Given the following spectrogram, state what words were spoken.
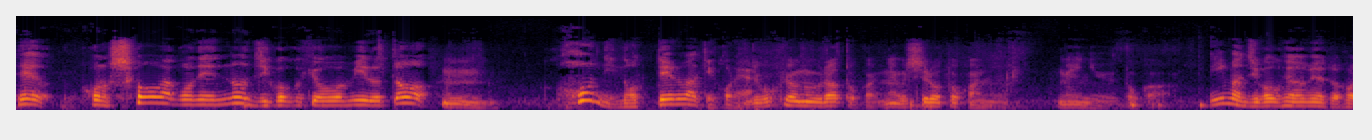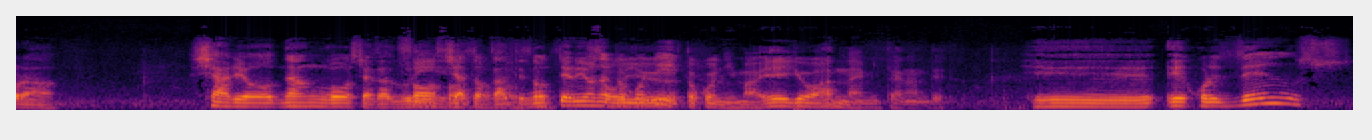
でこの昭和5年の時刻表を見るとうん。本に載ってるわけこれ。時刻表の裏とかね後ろとかにメニューとか今時刻表を見るとほら車両何号車がグリーン車とかって載ってるようなとこそういうにとこにまあ営業案内みたいなんで。へええこれ全す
